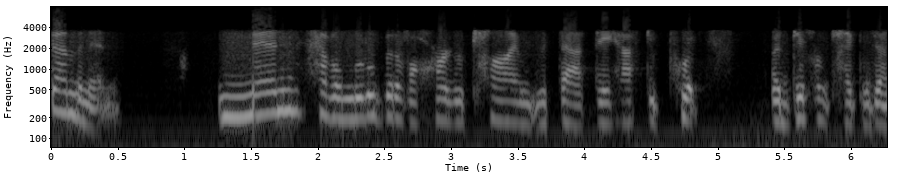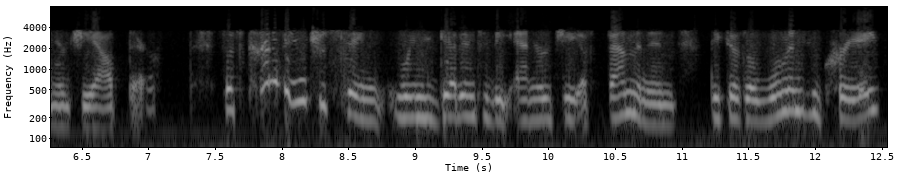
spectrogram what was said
feminine. Men have a little bit of a harder time with that. They have to put a different type of energy out there. So it's kind of interesting when you get into the energy of feminine because a woman who creates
